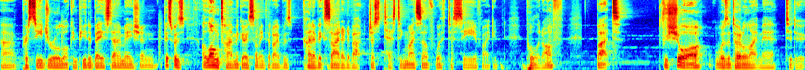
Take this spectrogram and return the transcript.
uh, procedural or computer based animation. This was a long time ago, something that I was kind of excited about just testing myself with to see if I could pull it off. But for sure was a total nightmare to do.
